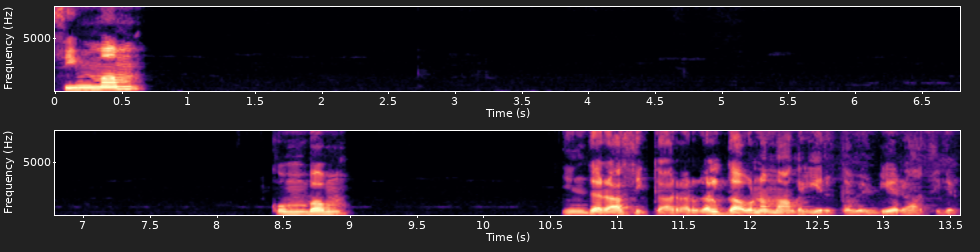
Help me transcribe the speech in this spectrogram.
சிம்மம் கும்பம். இந்த ராசிக்காரர்கள் கவனமாக இருக்க வேண்டிய ராசிகள்.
